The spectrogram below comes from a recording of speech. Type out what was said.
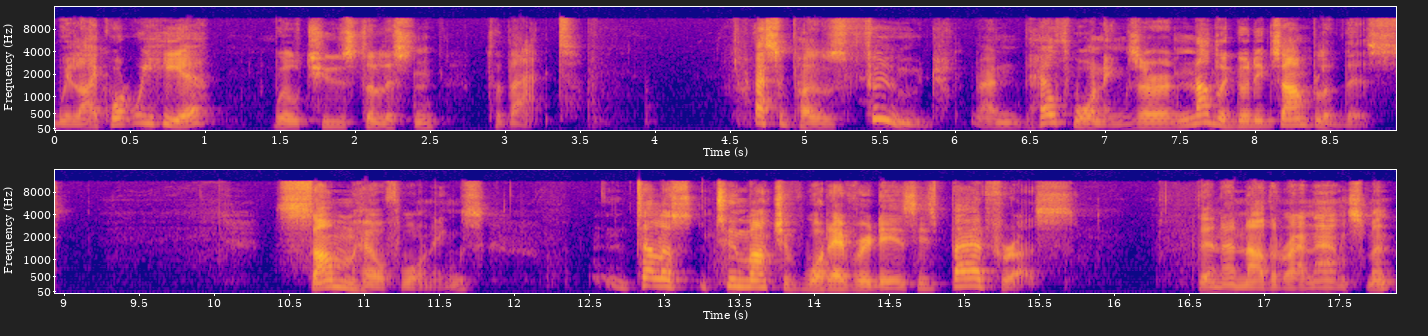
we like what we hear, we'll choose to listen to that. I suppose food and health warnings are another good example of this. Some health warnings tell us too much of whatever it is is bad for us. Then another announcement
